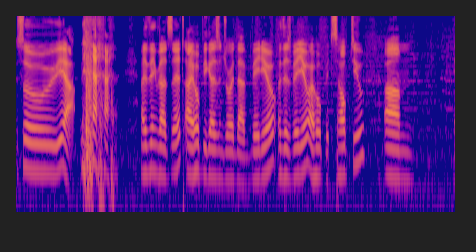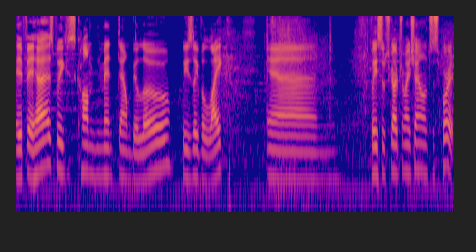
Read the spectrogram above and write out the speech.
So, yeah. I think that's it. I hope you guys enjoyed that video, this video. I hope it's helped you. Um, if it has, please comment down below. Please leave a like. And please subscribe to my channel to support it.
